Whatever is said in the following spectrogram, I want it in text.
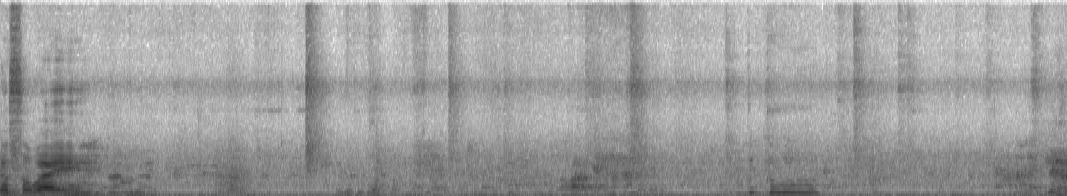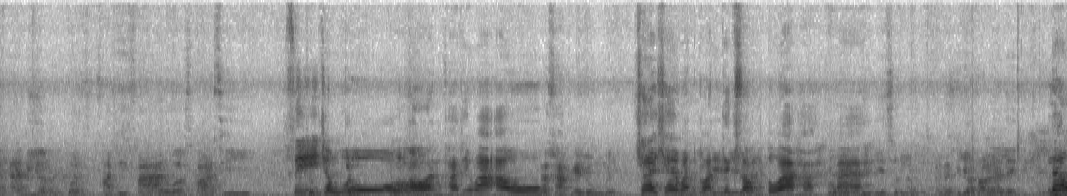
ก็สวย อืมได้ไม่ได้เห็นไหมทุกวันกุ๊กกูเนี่ยการพี่หยอดกดฝาสีฟ้าหรือว่าฝาสี สีชชมมพูพูอ่อนอ่อนค่ะที่ว่าเอารักษาแผลดุมไหมใช่ใช่วันก่อนโอเคเด็กดีสองเลยตัวค่ะโอ้โหมาดีที่สุดแล้วอันนั้นพี่หยอดต่อได้เลย แล้ว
